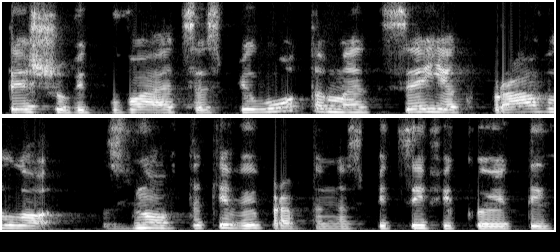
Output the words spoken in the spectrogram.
те, що відбувається з пілотами, це як правило. Знов таки виправдано специфікою тих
